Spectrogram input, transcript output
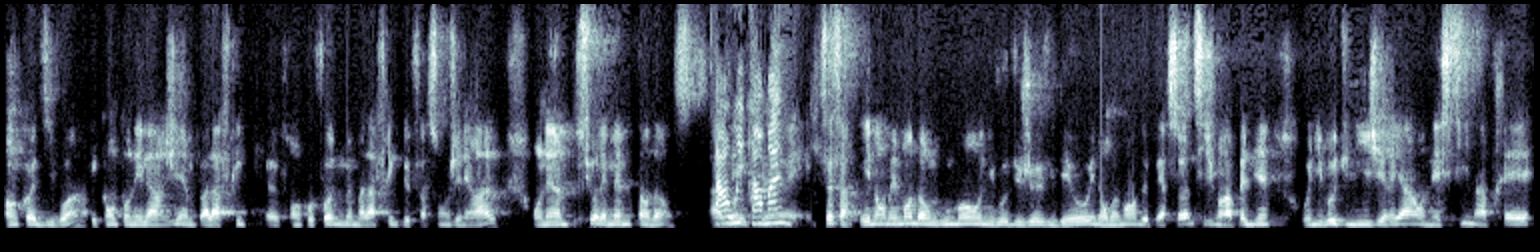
en Côte d'Ivoire. Et quand on élargit un peu à l'Afrique euh, francophone, même à l'Afrique de façon générale, on est un peu sur les mêmes tendances. Ah oui, quand même. c'est ça, énormément d'engouement au niveau du jeu vidéo, énormément de personnes. Si je me rappelle bien, au niveau du Nigeria, on estime après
